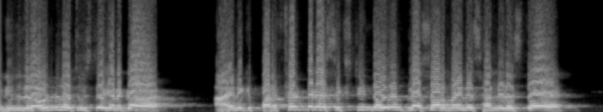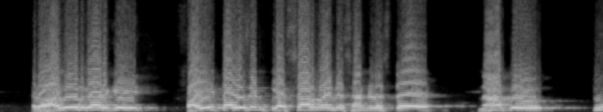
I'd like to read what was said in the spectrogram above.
ఎనిమిది రౌండ్లో చూస్తే కనుక ఆయనకి పర్ఫెక్ట్గా sixteen thousand plus or minus hundred వస్తే రాఘవుల్ గారికి five thousand plus or minus hundred వస్తే నాకు two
